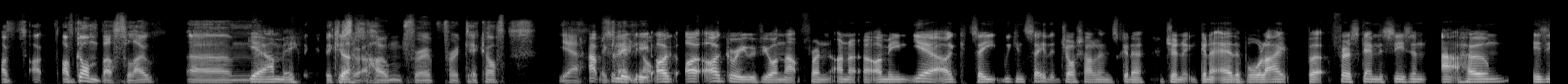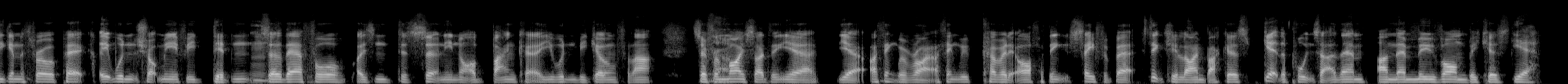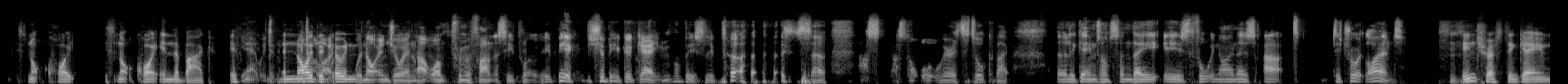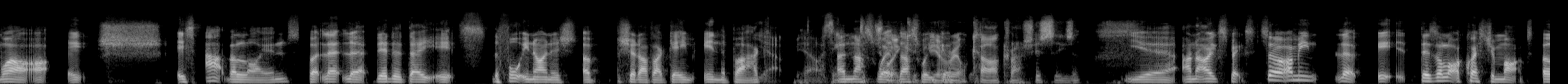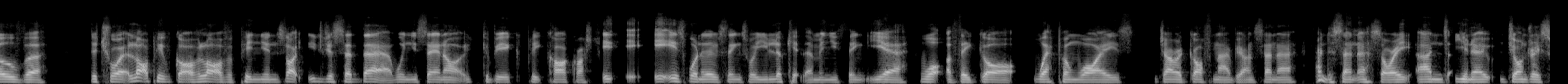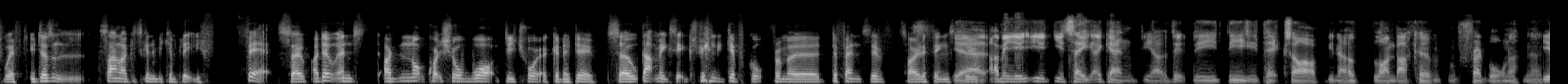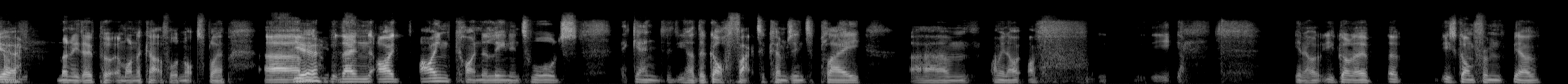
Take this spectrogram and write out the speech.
I've I've gone Buffalo. Um, yeah, I'm me because just. they're at home for a, for a kickoff. Yeah, absolutely. I, I, I agree with you on that front. And I, I, mean, yeah, I could say we can say that Josh Allen's gonna gonna air the ball out, but first game this season at home. Is he going to throw a pick? It wouldn't shock me if he didn't. Mm. So therefore, there's certainly not a banker. You wouldn't be going for that. So from no. my side, I think yeah, yeah, I think we're right. I think we've covered it off. I think it's safer bet. Stick to your linebackers, get the points out of them, and then move on because yeah, it's not quite it's not quite in the bag. If yeah, we are neither we're going, we're not enjoying that one from a fantasy point of view. It, it should be a good game, obviously, but uh, that's that's not what we're here to talk about. Early games on Sunday is 49ers at Detroit Lions. Interesting game. Wow, it it's at the Lions, but let look, the other day, it's the 49ers are, should have that game in the bag. Yeah, yeah, I think, and that's Detroit where that's where you a real car crash this season. Yeah, and I expect so. I mean, look, it, there's a lot of question marks over Detroit. A lot of people got a lot of opinions, like you just said there, when you're saying, "Oh, it could be a complete car crash." It, it, it is one of those things where you look at them and you think, "Yeah, what have they got weapon wise?" Jared Goff now behind center and the center, sorry, and you know D'Andre Swift, who doesn't sound like it's going to be completely fit. So I don't, and I'm not quite sure what Detroit are going to do. So that makes it extremely difficult from a defensive side of things. Yeah, too. I mean, you, would say again, you know, the, the, the easy picks are, you know, linebacker Fred Warner. You know, yeah. Money they've put him on, they can't afford not to play him. Um, yeah. But then I, I'm kind of leaning towards again, you know, the Goff factor comes into play. Um, I mean, I, have you know, you've got a, a, he's gone from you know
